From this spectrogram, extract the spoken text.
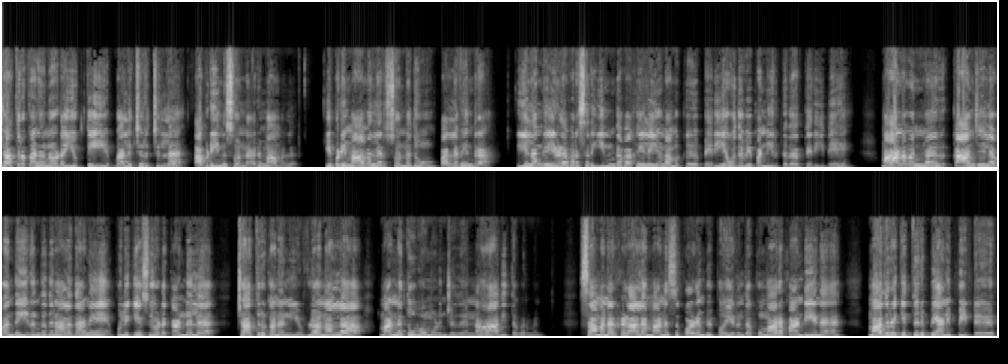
சத்ருகணனோட யுக்தி பலிச்சிருச்சுல்ல? அப்படின்னு சொன்னாரு மாமல்லர். இப்படி மாமல்லர் சொன்னதும் பல்லவேந்திரா இலங்கை இளவரசர் இந்த வகையிலையும் நமக்கு பெரிய உதவி பண்ணியிருக்கதா தெரியுதே. மாணவன்மர் காஞ்சியில வந்து இருந்ததுனால தானே புலிகேசியோட கண்ணுல சத்ருகணன் இவ்வளோ நல்லா மண்ணை தூவ முடிஞ்சதுன்னா ஆதித்தவர்மன். சமணர்களால மனசு குழம்பி போயிருந்த குமார பாண்டியனை மதுரைக்கு திருப்பி அனுப்பிட்டு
